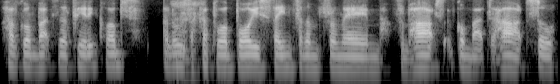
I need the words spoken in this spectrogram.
have gone back to their parent clubs. I know there's a couple of boys signed for them from um, from Hearts that have gone back to Hearts. So,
